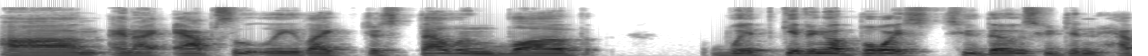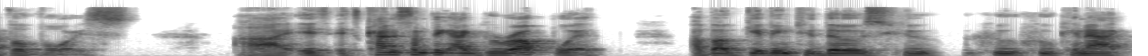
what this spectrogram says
um, and I absolutely like just fell in love with giving a voice to those who didn't have a voice. Uh, it, it's kind of something I grew up with about giving to those who who who cannot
